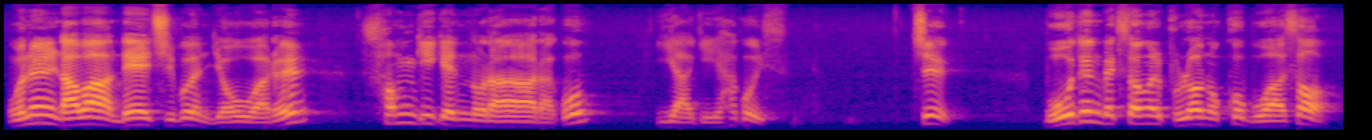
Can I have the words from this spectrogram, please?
오늘 나와 내 집은 여호와를 섬기겠노라라고 이야기하고 있습니다. 즉 모든 백성을 불러놓고 모아서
